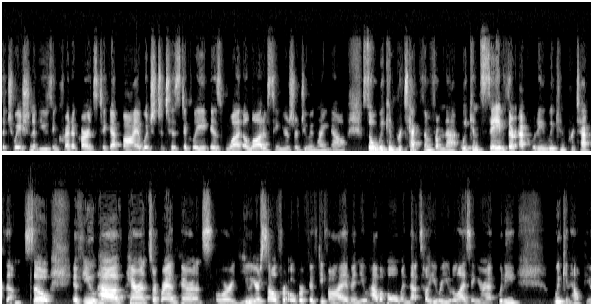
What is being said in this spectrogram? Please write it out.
situation of using credit cards to get by which statistically is what a lot of seniors are doing right now. So we can protect them from that. We can save their equity. We can protect them. So if you have parents or grandparents or you yourself are over 55 and you have a home and that's how you are utilizing your equity we can help you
